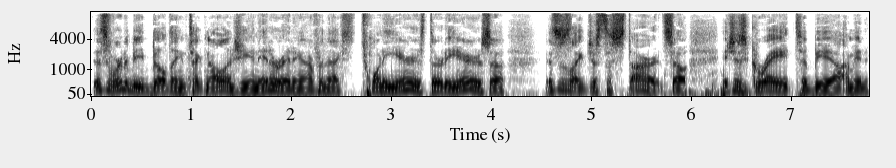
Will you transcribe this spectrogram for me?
this, we're going to be building technology and iterating on for the next 20 years, 30 years. So this is like just the start. So it's just great to be, uh, I mean,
